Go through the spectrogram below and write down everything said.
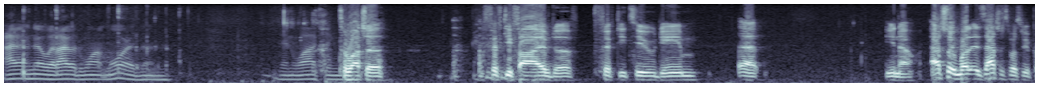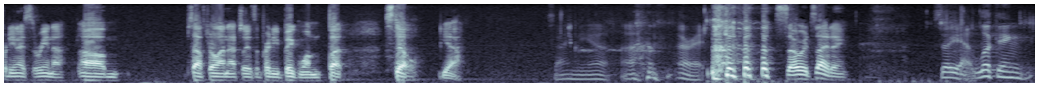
I don't know what I would want more than than watching to watch a, a 55 to 52 game at you know actually what is actually supposed to be a pretty nice arena. Um, South Carolina actually is a pretty big one, but still, yeah. Sign me up. Um, all right. so exciting. So yeah, looking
